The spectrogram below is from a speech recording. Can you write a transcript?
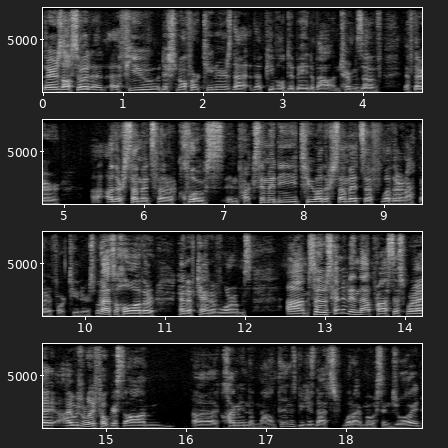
There's also a, a, few additional 14ers that, that people debate about in terms of if there are uh, other summits that are close in proximity to other summits, if whether or not they're 14ers. But that's a whole other kind of can of worms. Um, so it was kind of in that process where I, I was really focused on uh, climbing the mountains because that's what I most enjoyed.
